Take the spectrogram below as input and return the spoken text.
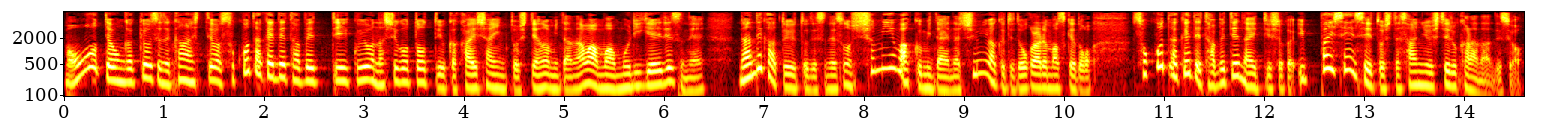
まあ、大手音楽教室に関しては、そこだけで食べていくような仕事っていうか、会社員としてのみたいなのは、まあ、無理ゲーですね。なんでかというとですね、その趣味枠みたいな、趣味枠って言って怒られますけど、そこだけで食べてないっていう人がいっぱい先生として参入してるからなんですよ。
